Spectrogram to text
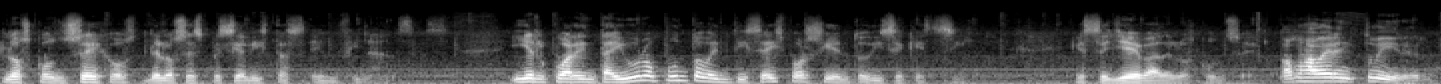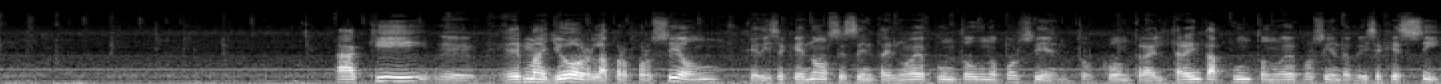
los consejos de los especialistas en finanzas. Y el 41.26% dice que sí que se lleva de los consejos. Vamos a ver en Twitter. Aquí eh, es mayor la proporción que dice que no, 69.1% contra el 30.9% que dice que sí,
